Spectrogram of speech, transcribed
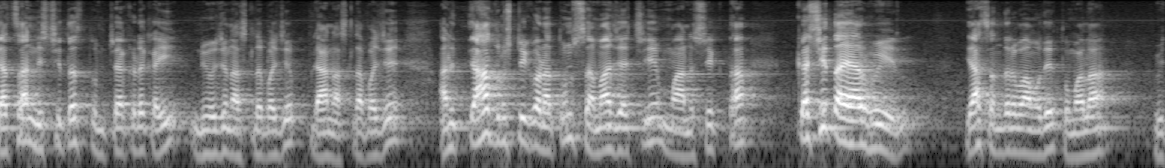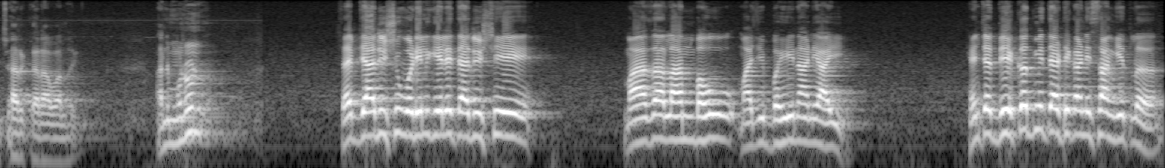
याचा निश्चितच तुमच्याकडं काही नियोजन असलं पाहिजे प्लॅन असला पाहिजे आणि त्या दृष्टिकोनातून समाजाची मानसिकता कशी तयार होईल या संदर्भामध्ये तुम्हाला विचार करावा लागेल. आणि म्हणून साहेब ज्या दिवशी वडील गेले त्या दिवशी माझा लहान भाऊ माझी बहीण आणि आई ह्यांच्या देखत मी त्या ठिकाणी सांगितलं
